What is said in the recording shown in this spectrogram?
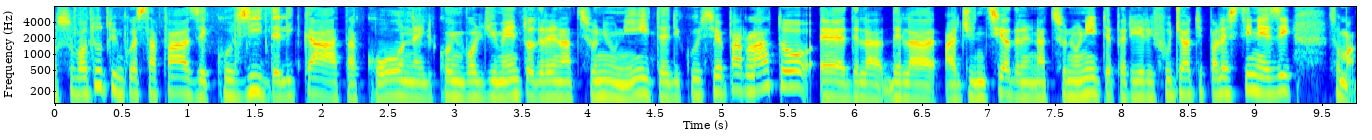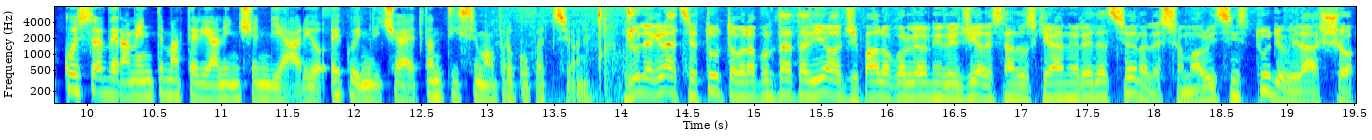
soprattutto in questa fase così delicata con il coinvolgimento delle Nazioni Unite di cui si è parlato, eh, della- dell'Agenzia delle Nazioni Unite per i rifugiati palestinesi, insomma questo è veramente materiale incendiario e quindi c'è tantissima preoccupazione. bene. Giulia, grazie, è tutto per la puntata di oggi. Paolo Corleone in regia, Alessandro Schirano in redazione, Alessio Maurizio in studio. Vi lascio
